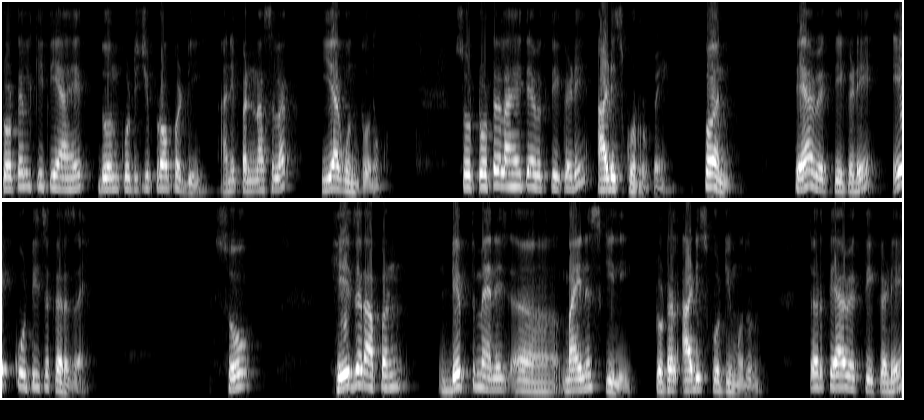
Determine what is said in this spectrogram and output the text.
टोटल किती आहेत? दोन कोटीची प्रॉपर्टी आणि पन्नास लाख या गुंतवणूक. सो टोटल आहे त्या व्यक्तीकडे अडीच कोटी रुपये. पण त्या व्यक्तीकडे एक कोटीचं कर्ज आहे. सो हे जर आपण डेप्थ मॅनेज मायनस केली टोटल अडीच कोटीमधून तर त्या व्यक्तीकडे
